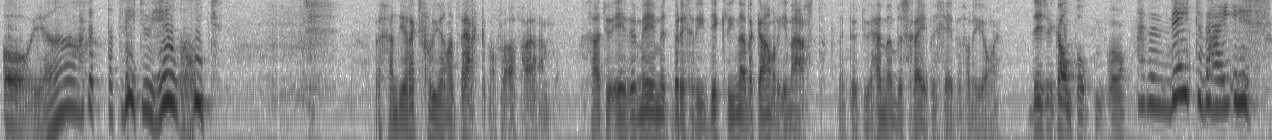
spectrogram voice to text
Oh ja? Dat, dat weet u heel goed. We gaan direct voor u aan het werk, mevrouw Farnham. Gaat u even mee met brigadier Dickley naar de kamer hiernaast. Dan kunt u hem een beschrijving geven van de jongen. Deze kant op, mevrouw. Maar we weten waar hij is.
